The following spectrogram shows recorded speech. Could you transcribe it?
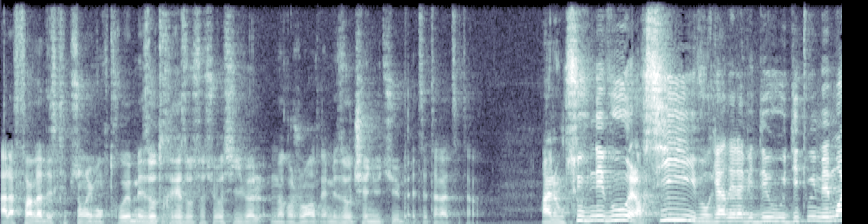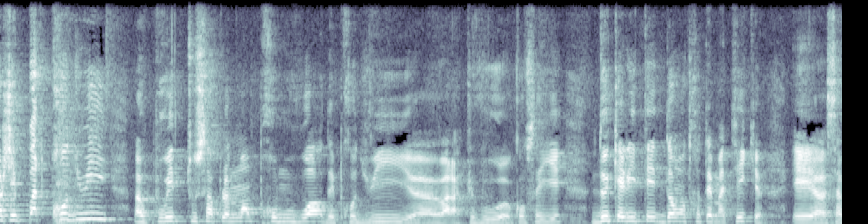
à la fin de la description, ils vont retrouver mes autres réseaux sociaux s'ils veulent me rejoindre et mes autres chaînes YouTube, etc. etc. Ah, donc souvenez-vous, alors si vous regardez la vidéo, vous dites oui, mais moi j'ai pas de produit, bah, vous pouvez tout simplement promouvoir des produits euh, que vous euh, conseillez de qualité dans votre thématique. Et euh, ça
